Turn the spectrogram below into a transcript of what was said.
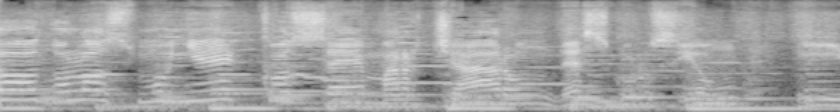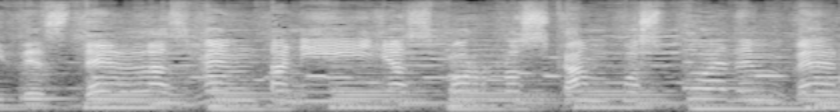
Todos los muñecos se marcharon de excursión y desde las ventanillas por los campos pueden ver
